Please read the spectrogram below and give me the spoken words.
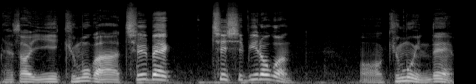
그래서 이 규모가 771억 원 어, 규모인데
